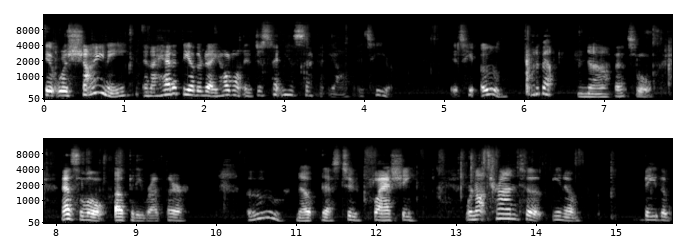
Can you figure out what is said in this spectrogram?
it was shiny, and I had it the other day. Hold on, it just take me a second, y'all. It's here. It's here. Ooh, what about, no, that's a little, that's a little uppity right there. Ooh, nope, that's too flashy. We're not trying to, you know, be the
